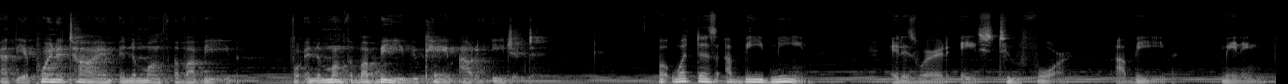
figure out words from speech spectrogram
at the appointed time in the month of Abib. For in the month of Abib you came out of Egypt. But what does Abib mean? It is word H24, Abib, meaning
